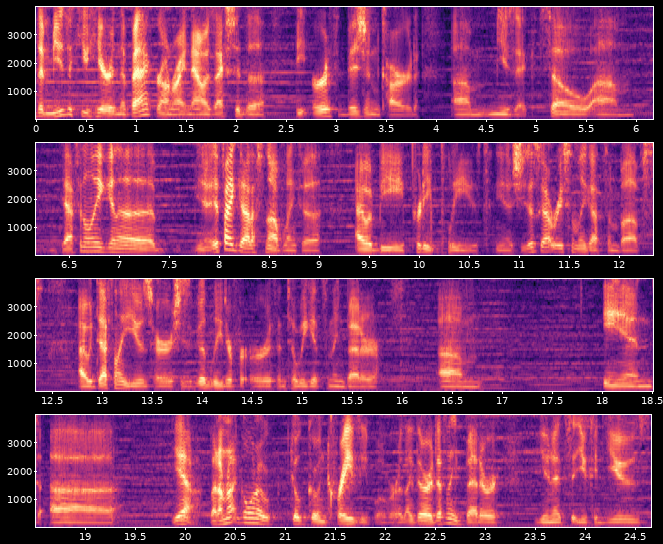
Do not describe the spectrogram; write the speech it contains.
the music you hear in the background right now is actually the the Earth Vision card um, music. So um, definitely gonna you know if I got a Snovlinka, I would be pretty pleased. You know she just got recently got some buffs. I would definitely use her. She's a good leader for Earth until we get something better. Um, and uh, yeah, but I'm not going to go going crazy over her. Like there are definitely better units that you could use.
